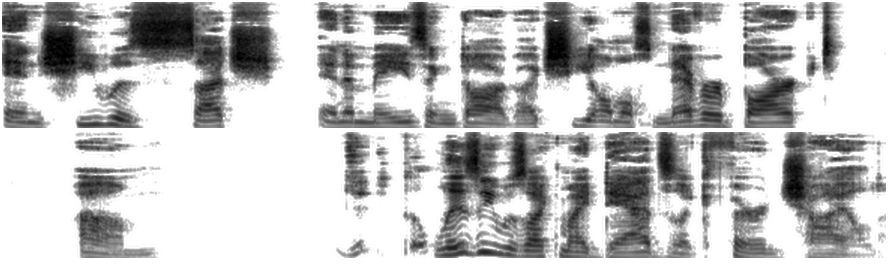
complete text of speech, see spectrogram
and she was such an amazing dog. Like she almost never barked. Um, Lizzie was like my dad's like third child.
